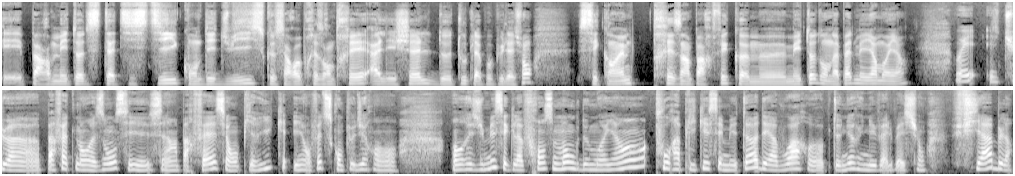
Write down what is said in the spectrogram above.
et par méthode statistique, on déduit ce que ça représenterait à l'échelle de toute la population. C'est quand même très imparfait comme euh, méthode, on n'a pas de meilleur moyen Oui, tu as parfaitement raison, c'est imparfait, c'est empirique. Et en fait, ce qu'on peut dire en, résumé, c'est que la France manque de moyens pour appliquer ces méthodes et avoir euh, obtenir une évaluation fiable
